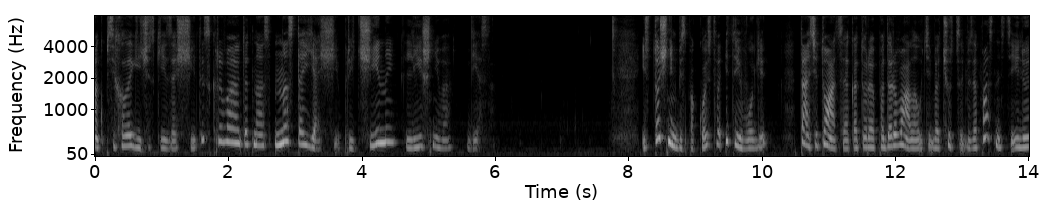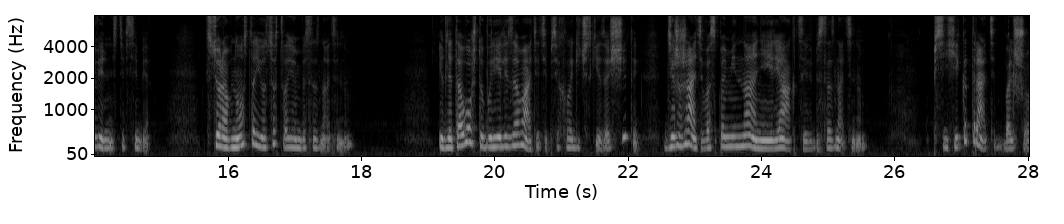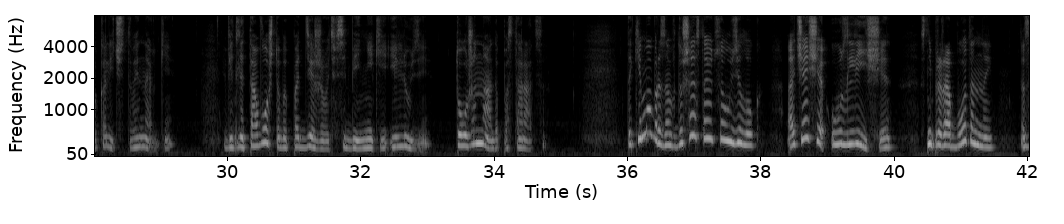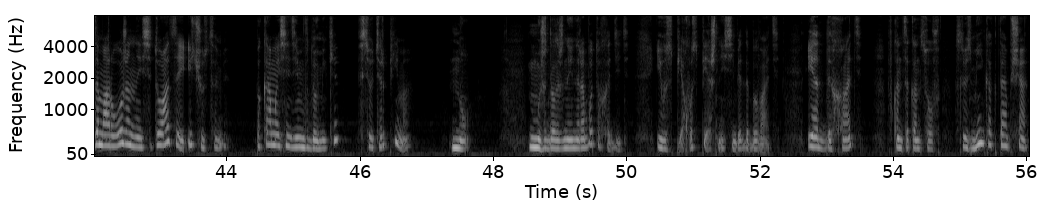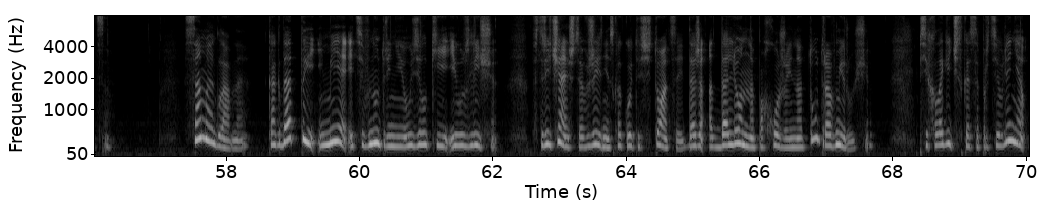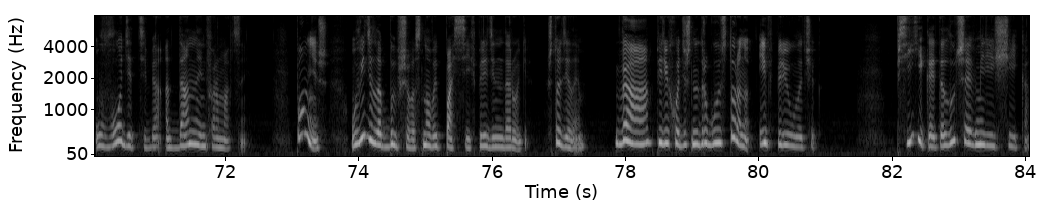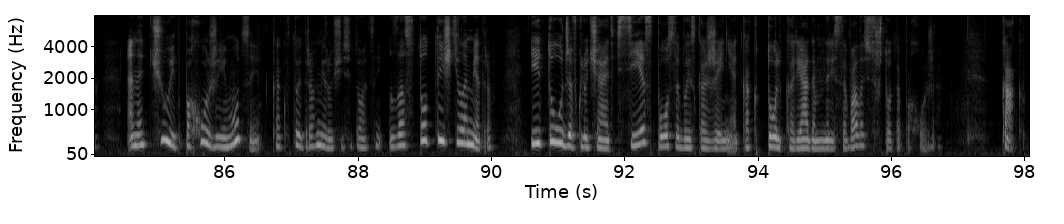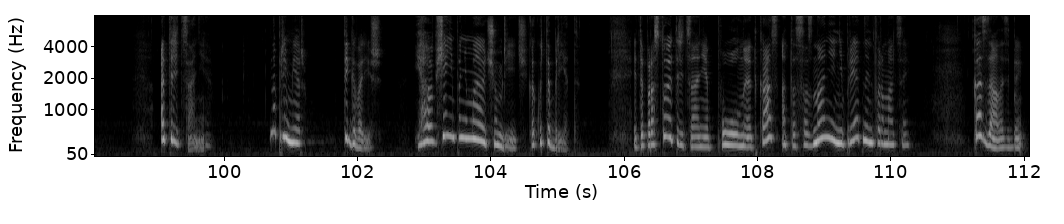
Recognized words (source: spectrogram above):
как психологические защиты скрывают от нас настоящие причины лишнего веса. Источник беспокойства и тревоги – та ситуация, которая подорвала у тебя чувство безопасности или уверенности в себе, все равно остается в твоем бессознательном. И для того, чтобы реализовать эти психологические защиты, держать воспоминания и реакции в бессознательном, психика тратит большое количество энергии. Ведь для того, чтобы поддерживать в себе некие иллюзии, тоже надо постараться. Таким образом, в душе остается узелок, а чаще узлище с непроработанной, замороженной ситуацией и чувствами. Пока мы сидим в домике, все терпимо. Но мы же должны и на работу ходить, и успех успешный себе добывать, и отдыхать, в конце концов, с людьми как-то общаться. Самое главное, когда ты, имея эти внутренние узелки и узлища, встречаешься в жизни с какой-то ситуацией, даже отдаленно похожей на ту, травмирующую, психологическое сопротивление уводит тебя от данной информации. Помнишь, увидела бывшего с новой пассией впереди на дороге? Что делаем? Да, переходишь на другую сторону и в переулочек. Психика – это лучшая в мире ищейка. Она чует похожие эмоции, как в той травмирующей ситуации, за 100 тысяч километров – и тут же включает все способы искажения, как только рядом нарисовалось что-то похожее. Как? Отрицание. Например, ты говоришь, я вообще не понимаю, о чем речь, какой-то бред. Это простое отрицание, полный отказ от осознания неприятной информации. Казалось бы,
